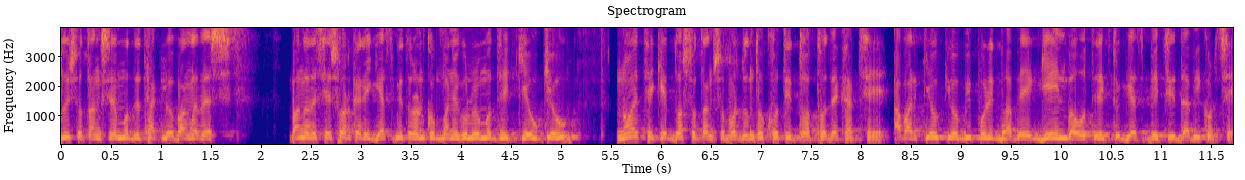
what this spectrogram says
দুই শতাংশের মধ্যে থাকলেও বাংলাদেশ বাংলাদেশের সরকারি গ্যাস বিতরণ কোম্পানিগুলোর মধ্যে কেউ কেউ নয় থেকে দশ শতাংশ পর্যন্ত ক্ষতির তথ্য দেখাচ্ছে। আবার কেউ কেউ বিপরীতভাবে গেইন বা অতিরিক্ত গ্যাস বিক্রির দাবি করছে।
